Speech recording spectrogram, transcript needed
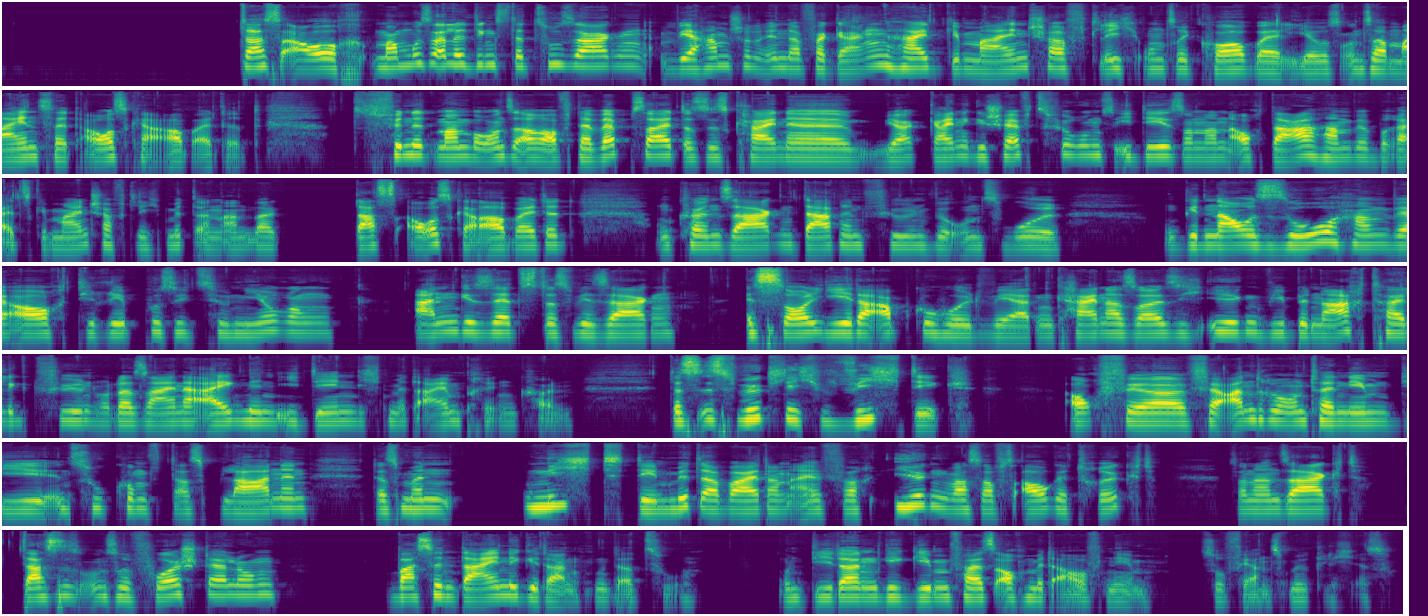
Das auch. Man muss allerdings dazu sagen, wir haben schon in der Vergangenheit gemeinschaftlich unsere Core Values, unser Mindset ausgearbeitet. Das findet man bei uns auch auf der Website. Das ist keine, ja, keine Geschäftsführungsidee, sondern auch da haben wir bereits gemeinschaftlich miteinander das ausgearbeitet und können sagen, darin fühlen wir uns wohl. Und genau so haben wir auch die Repositionierung angesetzt, dass wir sagen, es soll jeder abgeholt werden. Keiner soll sich irgendwie benachteiligt fühlen oder seine eigenen Ideen nicht mit einbringen können. Das ist wirklich wichtig, auch für, für andere Unternehmen, die in Zukunft das planen, dass man nicht den Mitarbeitern einfach irgendwas aufs Auge drückt, sondern sagt, das ist unsere Vorstellung, was sind deine Gedanken dazu? Und die dann gegebenenfalls auch mit aufnehmen, sofern es möglich ist.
